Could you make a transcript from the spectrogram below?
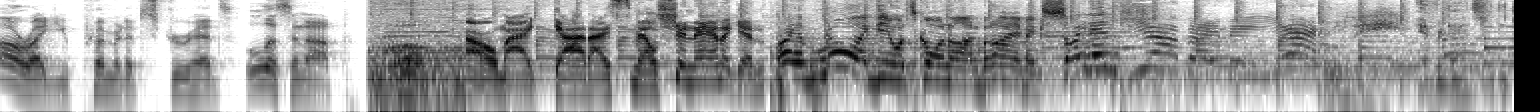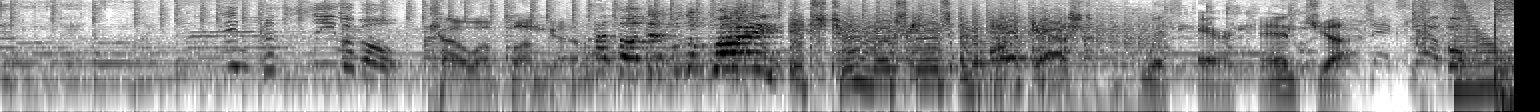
All right, you primitive screwheads, listen up. Oh my god, I smell shenanigans! I have no idea what's going on, but I am excited. Yeah, baby, yeah! You ever dance with the devil in the pit? Inconceivable! Cowabunga. I thought this was a party! It's two Nerdskis and a podcast. with Eric. And Jeff. Vroom vroom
